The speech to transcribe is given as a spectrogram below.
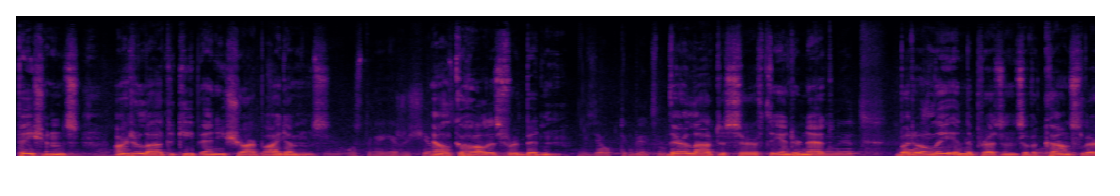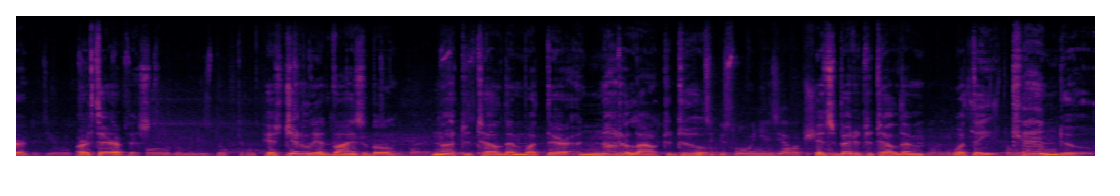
Patients aren't allowed to keep any sharp items. Alcohol is forbidden. They're allowed to surf the internet, but only in the presence of a counselor or therapist. It's generally advisable not to tell them what they're not allowed to do. It's better to tell them what they can do.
